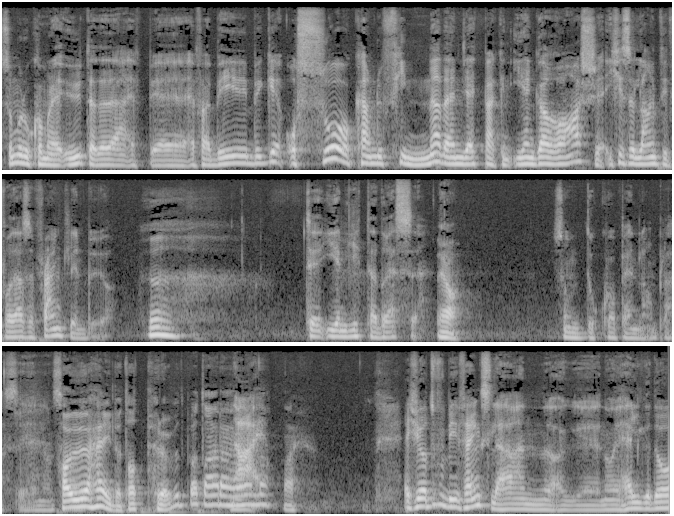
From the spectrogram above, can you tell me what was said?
Så må du komme deg ut av det der FIB-bygget, og så kan du finne den jetpacken i en garasje ikke så langt ifra der som Franklin bor. Til, I en gitt adresse ja. som dukker opp en eller annen plass. annen Har du i hele tatt prøvd på dette her? Nei. Nei. Jeg kjørte forbi fengselet her en dag eh, nå i helga. da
